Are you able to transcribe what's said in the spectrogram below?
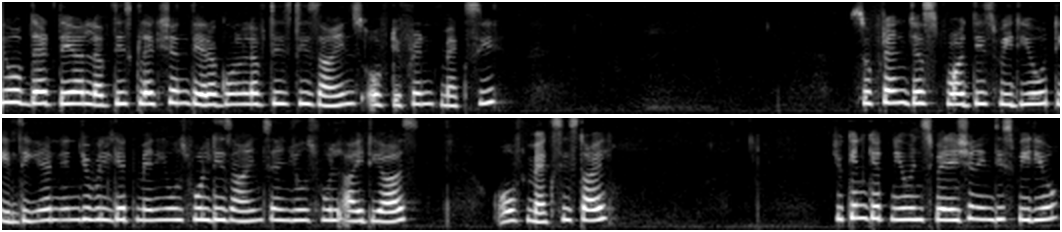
hope that they are love this collection. They are gonna love these designs of different maxi. So friends just watch this video till the end and you will get many useful designs and useful ideas of maxi style. You can get new inspiration in this video.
